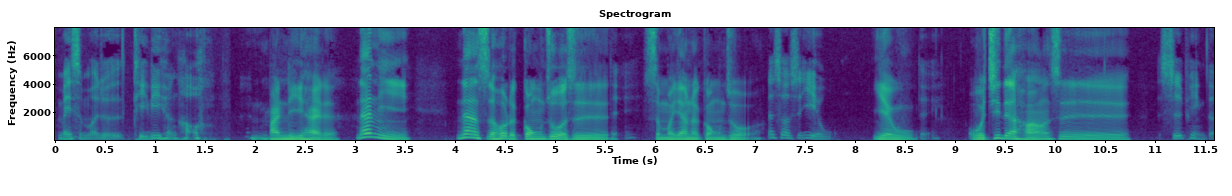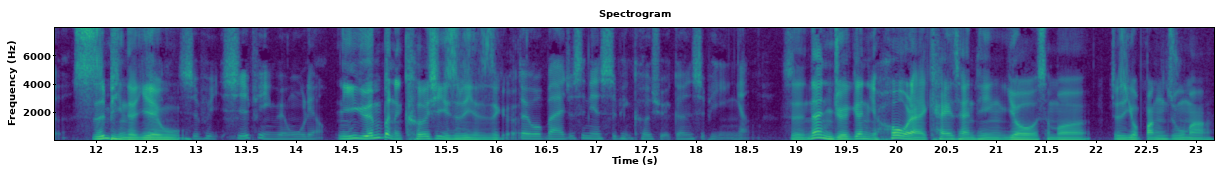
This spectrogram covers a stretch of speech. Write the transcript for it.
没什么，就是体力很好，蛮厉害的。那你？那时候的工作是什么样的工作？那时候是业务，业务。对，我记得好像是食品的，食品的业务，食品食品原物料。你原本的科系是不是也是这个？对，我本来就是念食品科学跟食品营养的。是，那你觉得跟你后来开餐厅有什么就是有帮助吗？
